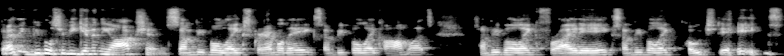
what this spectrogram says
But I think mm-hmm. people should be given the option. Some people like scrambled eggs, some people like omelets, some people like fried eggs, some people like poached eggs.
